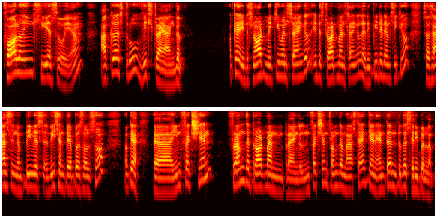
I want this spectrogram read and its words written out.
following CSOM occurs through which triangle? Okay it is not McEwen's triangle it is Trautmann's triangle a repeated MCQ so as in the previous recent papers also okay uh, infection from the Trautmann triangle infection from the mastoid can enter into the cerebellum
